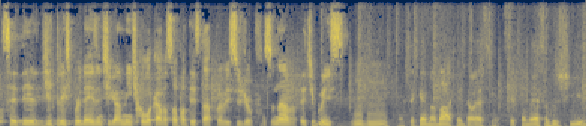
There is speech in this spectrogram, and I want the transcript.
o, CD de 3x10 antigamente, colocava só pra testar pra ver se o jogo funcionava. É tipo isso. Uhum. Você quer babaca? Então é assim: você começa do X,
